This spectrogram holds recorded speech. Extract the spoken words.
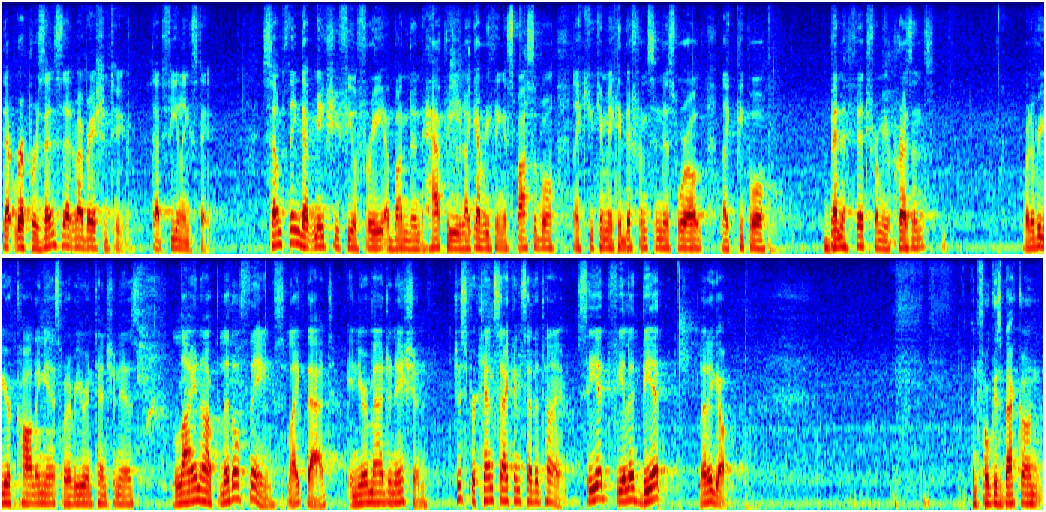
that represents that vibration to you, that feeling state. Something that makes you feel free, abundant, happy, like everything is possible, like you can make a difference in this world, like people benefit from your presence. Whatever your calling is, whatever your intention is, line up little things like that in your imagination, just for 10 seconds at a time. See it, feel it, be it, let it go. And focus back on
